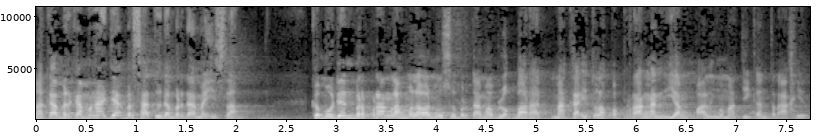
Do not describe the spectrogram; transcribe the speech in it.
Maka mereka mengajak bersatu dan berdamai Islam. Kemudian berperanglah melawan musuh pertama blok barat. Maka itulah peperangan yang paling mematikan terakhir.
